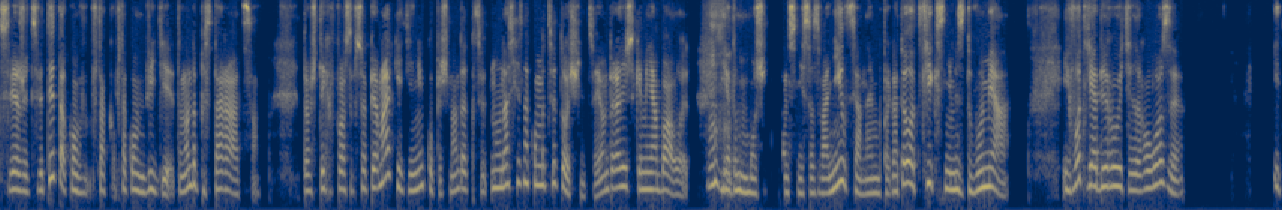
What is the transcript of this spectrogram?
свежие цветы таком, в, так, в таком виде, это надо постараться. Потому что ты их просто в супермаркете не купишь. Надо к цвет... Ну, у нас есть знакомая цветочница, и он периодически меня балует. Угу. Я думаю, может, он с ней созвонился, она ему приготовила фиг с ними с двумя. И вот я беру эти розы, и,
